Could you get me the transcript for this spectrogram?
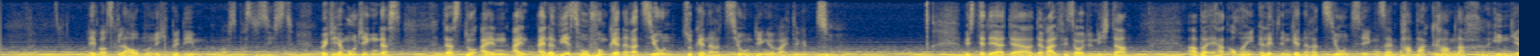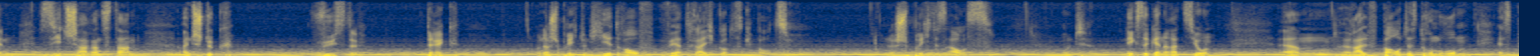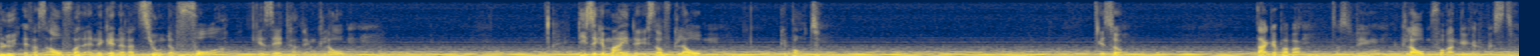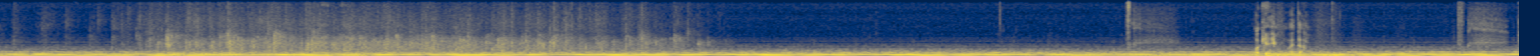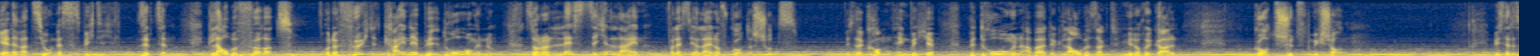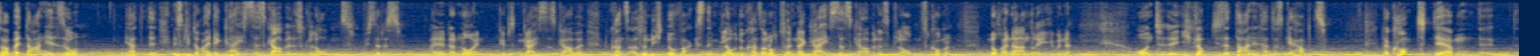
Lebe aus Glauben und nicht bei dem, was, was du siehst. Ich möchte dich ermutigen, dass, dass du ein, ein, einer wirst, wo von Generation zu Generation Dinge weitergibt. Wisst ihr, der, der, der Ralf ist heute nicht da, aber er, hat auch, er lebt im Generationssegen. Sein Papa kam nach Indien, sieht Sharanstan, ein Stück Wüste, Dreck, und er spricht, und hier drauf wird Reich Gottes gebaut. Und er spricht es aus. Und nächste Generation, ähm, Ralf baut es drumherum, es blüht etwas auf, weil eine Generation davor gesät hat im Glauben. Diese Gemeinde ist auf Glauben gebaut. Ist so. Danke, Papa, dass du den Glauben vorangegangen bist. Generation. Das ist wichtig. 17. Glaube fördert oder fürchtet keine Bedrohungen, sondern lässt sich allein, verlässt sich allein auf Gottes Schutz. Da kommen irgendwelche Bedrohungen, aber der Glaube sagt, mir doch egal, Gott schützt mich schon. Wisst ihr, das war bei Daniel so. Hat, es gibt auch eine Geistesgabe des Glaubens. Wisst ihr das? eine der neun, gibt es eine Geistesgabe. Du kannst also nicht nur wachsen im Glauben, du kannst auch noch zu einer Geistesgabe des Glaubens kommen. Noch eine andere Ebene. Und äh, ich glaube, dieser Daniel hat das gehabt. Da kommt der, äh,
